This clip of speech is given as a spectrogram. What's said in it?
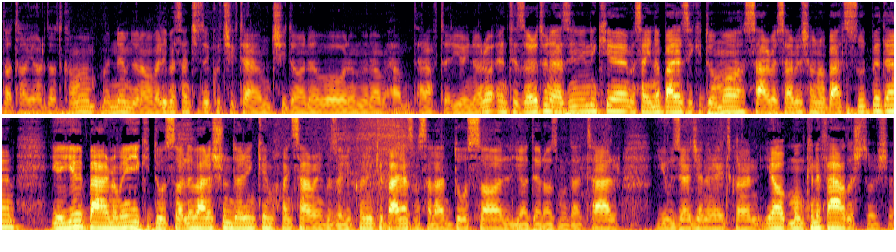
dot ir dot com نمی‌دونم ولی مثلا چیز کوچیک‌تر هم چیدانه و نمی‌دونم هم طرفداری و اینا رو انتظارتون از این اینه که مثلا اینا بعد از یکی دو ماه سر به سر بشن و بعد سود بدن یا یه برنامه یکی دو ساله براشون دارین که می‌خواین سرمایه گذاری کنین که بعد از مثلا دو سال یا دراز مدت تر user generate کنن یا ممکنه فرق داشته باشه؟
